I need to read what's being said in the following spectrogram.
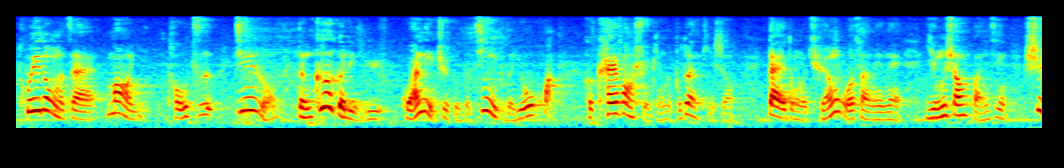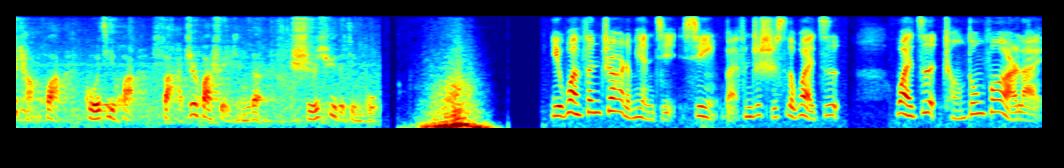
推动了在贸易、投资、金融等各个领域管理制度的进一步的优化和开放水平的不断提升。”带动了全国范围内营商环境市场化、国际化、法治化水平的持续的进步。以万分之二的面积吸引百分之十四的外资，外资乘东风而来。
